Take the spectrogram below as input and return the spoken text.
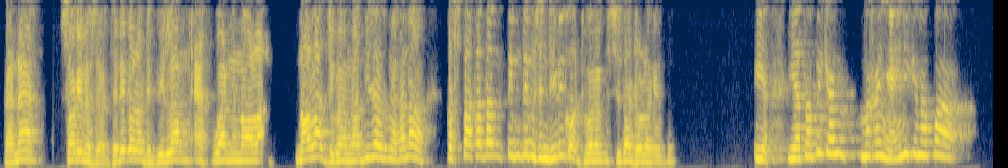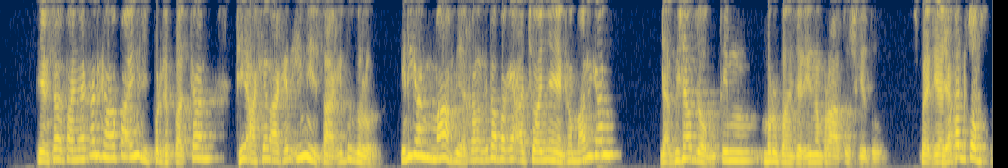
Karena ya. sorry Mas, jadi kalau dibilang F1 ya. nolak nolak juga nggak bisa sebenarnya karena kesepakatan tim-tim sendiri kok 200 juta dolar itu. Iya, ya tapi kan makanya ini kenapa yang saya tanyakan kenapa ini diperdebatkan di akhir-akhir ini saat itu loh. Ini kan maaf ya kalau kita pakai acuannya yang kemarin kan nggak bisa dong tim merubah jadi 600 gitu. Supaya dia ya kan tuh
